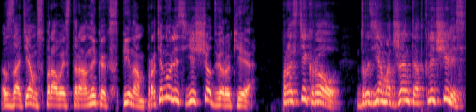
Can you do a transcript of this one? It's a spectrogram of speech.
Затем с правой стороны к их спинам протянулись еще две руки. «Прости, Кроу, друзья Мадженты отключились,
